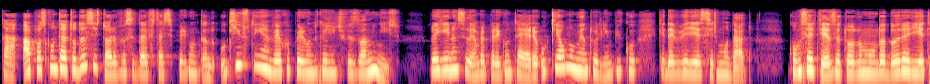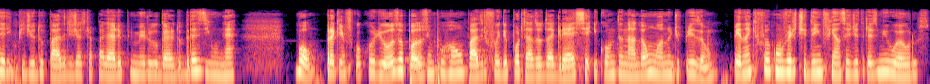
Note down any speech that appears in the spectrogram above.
Tá, após contar toda essa história, você deve estar se perguntando o que isso tem a ver com a pergunta que a gente fez lá no início. Para quem não se lembra, a pergunta era: o que é o momento olímpico que deveria ser mudado? Com certeza, todo mundo adoraria ter impedido o padre de atrapalhar o primeiro lugar do Brasil, né? Bom, para quem ficou curioso, após o empurrão, o padre foi deportado da Grécia e condenado a um ano de prisão. Pena que foi convertido em fiança de 3 mil euros.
